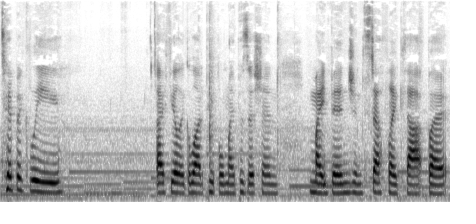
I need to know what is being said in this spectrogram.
typically, I feel like a lot of people in my position might binge and stuff like that, but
